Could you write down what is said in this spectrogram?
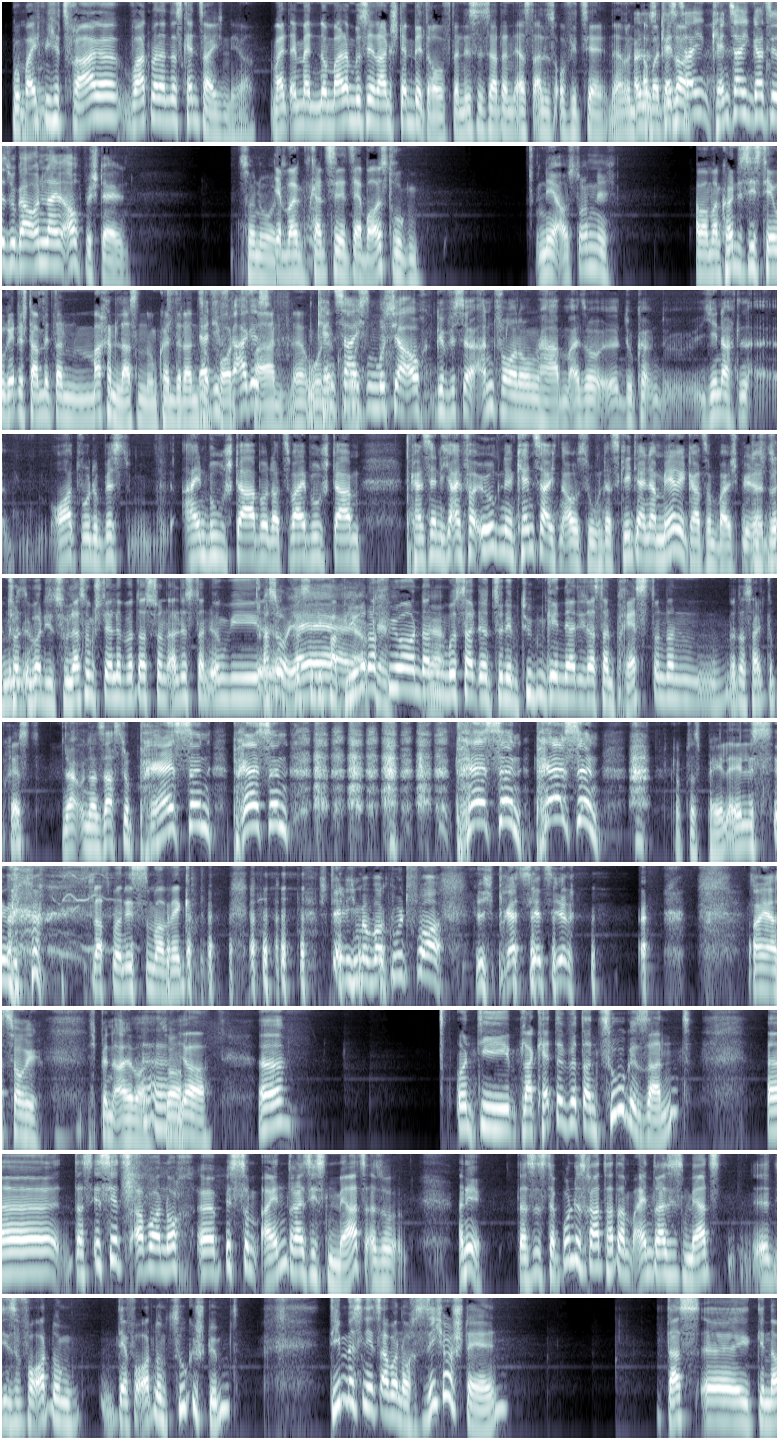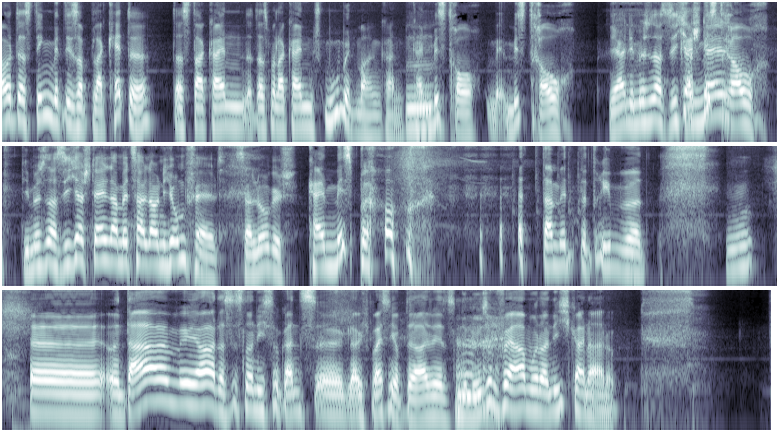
Wobei Mhm. ich mich jetzt frage, wo hat man dann das Kennzeichen her? Weil ich meine, normalerweise muss ja da ein Stempel drauf, dann ist es ja dann erst alles offiziell. Ne? Und, also aber das Kennzeichen, Kennzeichen kannst du dir sogar online auch bestellen. Zur Not. ja, man kannst du jetzt selber ausdrucken. nee, ausdrucken nicht. Aber man könnte es sich theoretisch damit dann machen lassen und könnte dann Ja, die sofort Frage fahren. ist, ne, ein Kennzeichen muss ja auch gewisse Anforderungen haben. Also äh, du je nach äh, Ort, wo du bist, ein Buchstabe oder zwei Buchstaben, kannst ja nicht einfach irgendein Kennzeichen aussuchen. Das geht ja in Amerika zum Beispiel. Das Also wird schon über die Zulassungsstelle wird das schon alles dann irgendwie. Ach so, äh, ja, ja, die Papiere ja, okay. dafür und dann Ja. musst halt äh, zu dem Typen gehen, der dir das dann presst und dann wird das halt gepresst. ja, und dann sagst du pressen, pressen, Pressen! Pressen! Ich glaube, das Pale Ale ist. Lass mal nächstes Mal weg. Stell ich mir mal gut vor. Ich presse jetzt hier. Ah ja, sorry. Ich bin albern. So. Ja. Äh, Und die Plakette wird dann zugesandt. Äh, das ist jetzt aber noch äh, bis zum 31. März. Also, ah nee, das ist der Bundesrat hat am 31. März äh, diese Verordnung, der Verordnung zugestimmt. Die müssen jetzt aber noch sicherstellen, dass äh, genau das Ding mit dieser Plakette, dass da kein, dass man da keinen Schmuh mitmachen kann, kein Mistrauch, Mistrauch, ja, die müssen das kein sicherstellen. Mistrauch. Die müssen das sicherstellen, damit es halt auch nicht umfällt. Ist ja logisch. kein Missbrauch damit betrieben wird. Äh, und da, ja, das ist noch nicht so ganz, äh, glaube ich, weiß nicht, ob da jetzt eine Lösung für haben oder nicht, keine Ahnung.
